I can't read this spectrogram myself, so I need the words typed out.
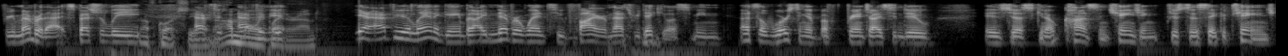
If you remember that, especially of course, yeah. After, no, I'm after only playing around. Yeah, after the Atlanta game, but I never went to fire him. That's ridiculous. I mean, that's the worst thing a franchise can do is just you know constant changing just for the sake of change.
